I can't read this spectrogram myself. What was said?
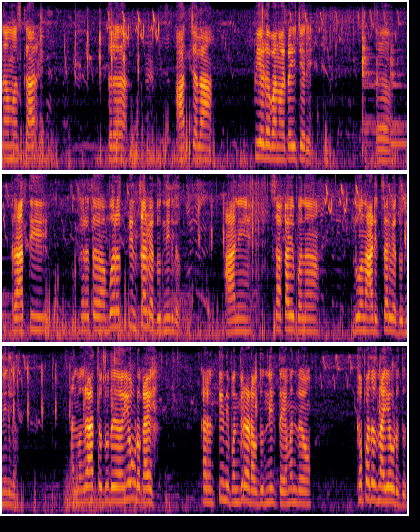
नमस्कार. तर आजच्याला पेढं बनवायचा विचार आहे. राती रात्री खरं तर बरंच तीन चारव्या दूध निघलं. आणि सकाळी पण दोन अडीच चारव्या दूध निघलं. आणि मग रातचं दूध एवढं काय कारण तिने पण बिराडाव दूध निघतं आहे म्हणलं खपतच नाही एवढं दूध.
